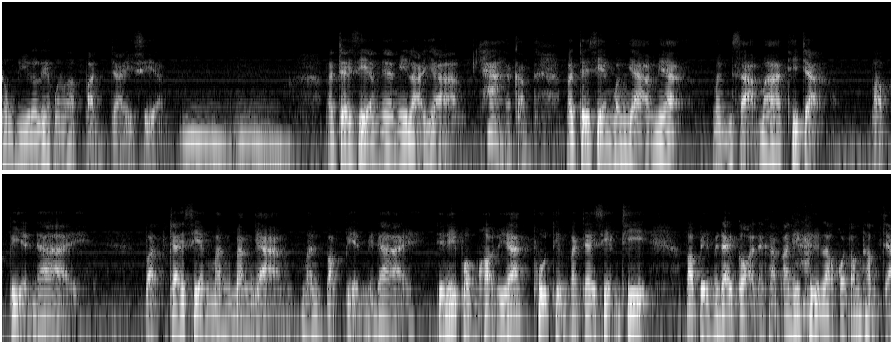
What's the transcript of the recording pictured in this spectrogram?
ตรงนี้เราเรียกมันว่าปัจจัยเสี่ยงปัจจัยเสี่ยงเนี่ยมีหลายอย่างนะครับปัจจัยเสี่ยงบางอย่างเนี่ยมันสามารถที่จะปรับเปลี่ยนได้ ปัจจัยเสี่ยงบางบางอย่างมันปรับเปลี่ยนไม่ได้ ทีนี้ผมขออนุญาตพูดถึงปัจจัยเสี่ยงที่ปรับเปลี่ยนไม่ได้ก่อนนะครับ อันนี้คือเราก็ต้องทำใจ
